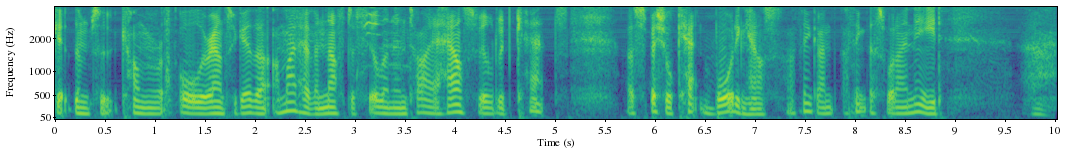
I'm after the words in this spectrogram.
get them to come all around together. I might have enough to fill an entire house filled with cats. A special cat boarding house. I think I, I think that's what I need. Ah,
